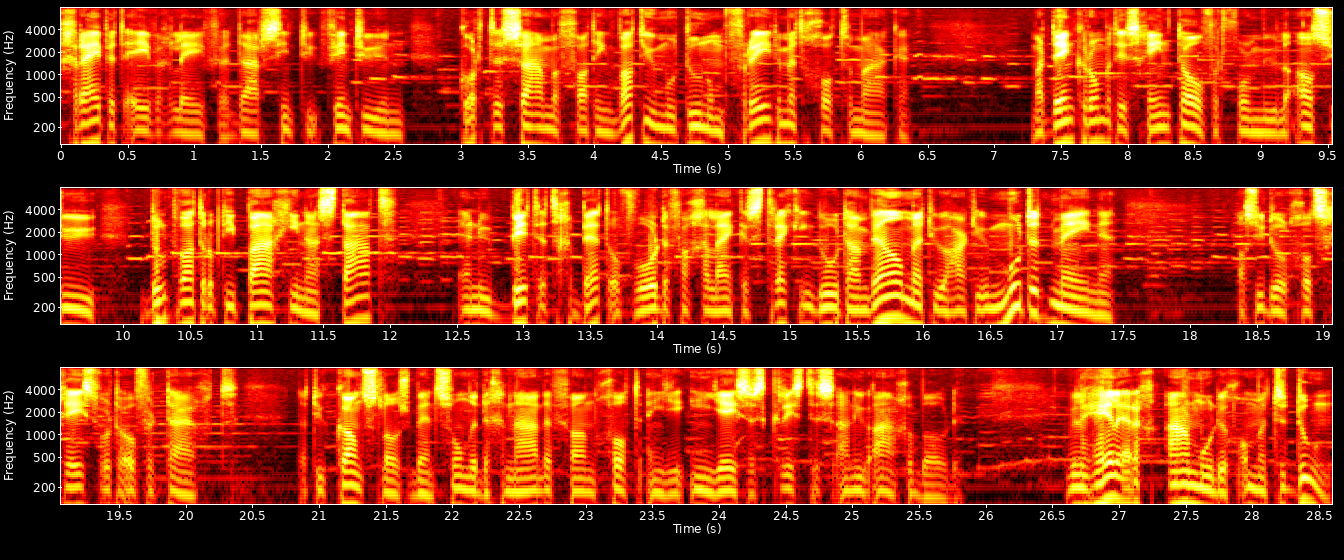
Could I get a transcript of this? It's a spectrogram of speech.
Grijp het eeuwig leven. Daar vindt u, vindt u een korte samenvatting wat u moet doen om vrede met God te maken. Maar denk erom, het is geen toverformule. Als u doet wat er op die pagina staat en u bidt het gebed of woorden van gelijke strekking, doe het dan wel met uw hart. U moet het menen. Als u door Gods geest wordt overtuigd dat u kansloos bent zonder de genade van God en je in Jezus Christus aan u aangeboden. Ik wil u heel erg aanmoedigen om het te doen.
